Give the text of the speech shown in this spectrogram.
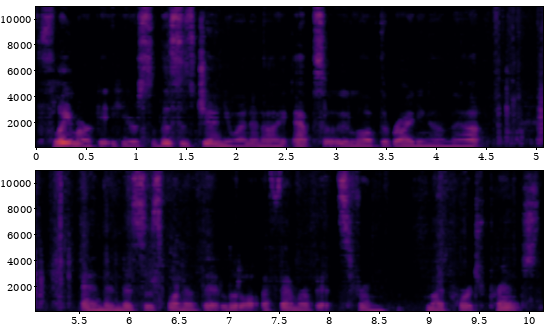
flea market here. So this is genuine, and I absolutely love the writing on that. And then this is one of the little ephemera bits from my porch prints.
